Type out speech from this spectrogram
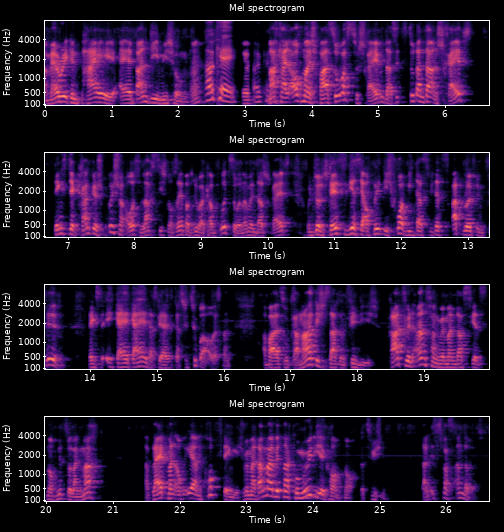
American Pie, Al Bundy-Mischung. Ne? Okay, ähm, okay. Macht halt auch mal Spaß, sowas zu schreiben. Da sitzt du dann da und schreibst denkst dir kranke Sprüche aus und lachst dich noch selber drüber kaputt, so, ne, wenn du das schreibst. Und dann stellst du dir es ja auch bildlich vor, wie das, wie das abläuft im Film. Denkst du, ey, geil, geil, das, wär, das sieht super aus. Ne? Aber so dramatische Sachen finde ich, gerade für den Anfang, wenn man das jetzt noch nicht so lange macht, da bleibt man auch eher im Kopf, denke ich. Wenn man dann mal mit einer Komödie kommt noch dazwischen, dann ist es was anderes.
